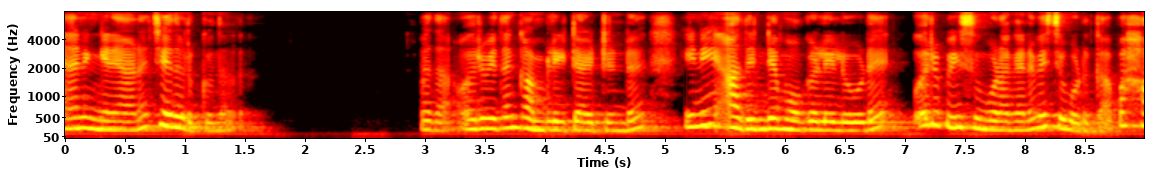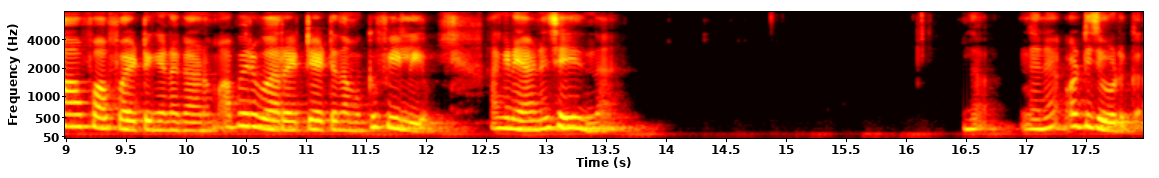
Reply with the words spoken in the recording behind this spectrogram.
ഞാനിങ്ങനെയാണ് ചെയ്തെടുക്കുന്നത്. അതാ ഒരുവിധം കംപ്ലീറ്റ് ആയിട്ടുണ്ട്. ഇനി അതിന്റെ മുകളിലൂടെ ഒരു പീസും കൂടെ അങ്ങനെ വെച്ച് കൊടുക്കുക. അപ്പോൾ ഹാഫ് ഹാഫ് ആയിട്ട് ഇങ്ങനെ കാണും. അപ്പോൾ ഒരു വെറൈറ്റി ആയിട്ട് നമുക്ക് ഫീൽ ചെയ്യും. അങ്ങനെയാണ് ചെയ്യുന്നത്. ഇങ്ങനെ ഒട്ടിച്ചു കൊടുക്കുക.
